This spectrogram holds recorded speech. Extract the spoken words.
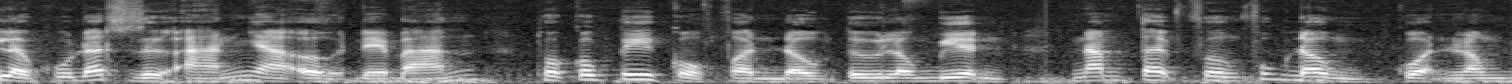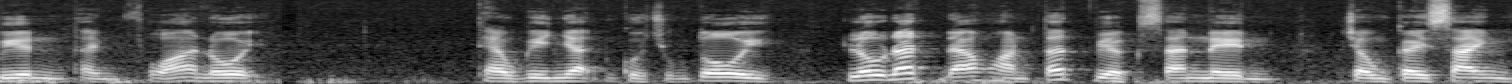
là khu đất dự án nhà ở để bán thuộc công ty cổ phần đầu tư Long Biên, nằm tại phường Phúc Đồng, quận Long Biên, thành phố Hà Nội. Theo ghi nhận của chúng tôi, lô đất đã hoàn tất việc san nền, trồng cây xanh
